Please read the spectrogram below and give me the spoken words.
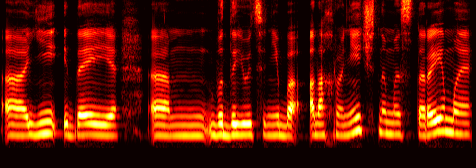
е, її ідеї ем, видаються ніби анахронічними, старими.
